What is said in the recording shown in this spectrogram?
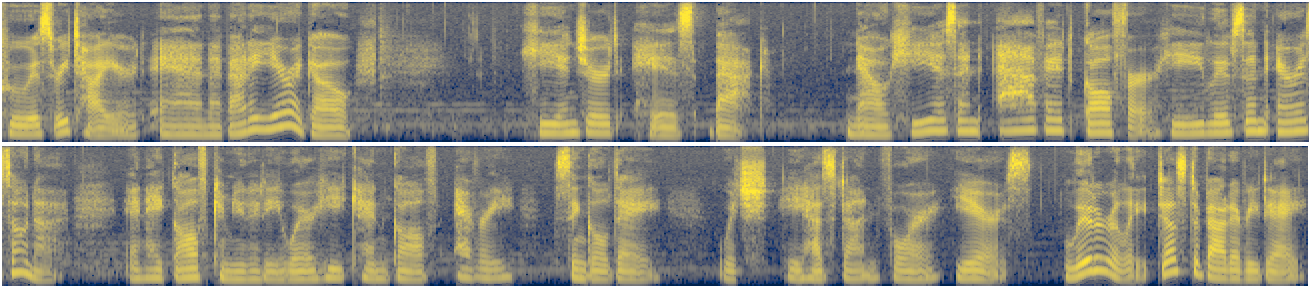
who is retired, and about a year ago, he injured his back. Now, he is an avid golfer. He lives in Arizona in a golf community where he can golf every single day, which he has done for years, literally just about every day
